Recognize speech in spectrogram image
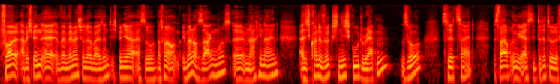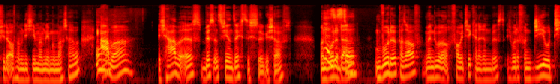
Voll, aber ich bin, äh, wenn, wenn wir schon dabei sind, ich bin ja, also, was man auch immer noch sagen muss äh, im Nachhinein, also ich konnte wirklich nicht gut rappen, so zu der Zeit. Es war auch irgendwie erst die dritte oder vierte Aufnahme, die ich je in meinem Leben gemacht habe. Mhm. Aber ich habe es bis ins 64. geschafft und ja, wurde dann und wurde, pass auf, wenn du auch VWT-Kennerin bist, ich wurde von GOT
